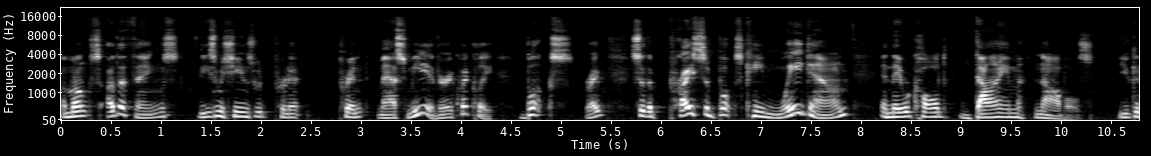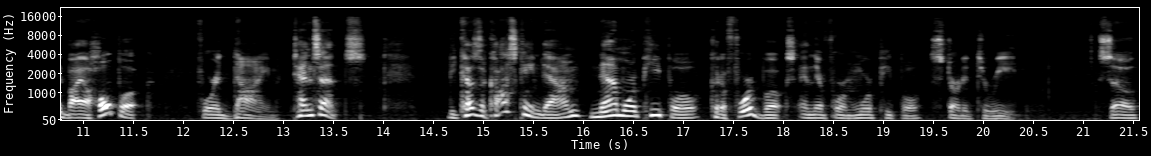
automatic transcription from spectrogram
Amongst other things, these machines would print, print mass media very quickly, books, right? So the price of books came way down, and they were called dime novels. You could buy a whole book for a dime, 10 cents. Because the cost came down, now more people could afford books, and therefore more people started to read. So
